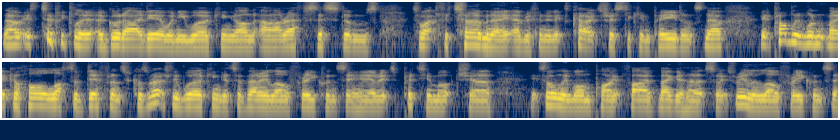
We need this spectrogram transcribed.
now it's typically a good idea when you're working on RF systems to actually terminate everything in its characteristic impedance. Now it probably wouldn't make a whole lot of difference because we're actually working at a very low frequency here. It's pretty much uh, it's only 1.5 megahertz so it's really low frequency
